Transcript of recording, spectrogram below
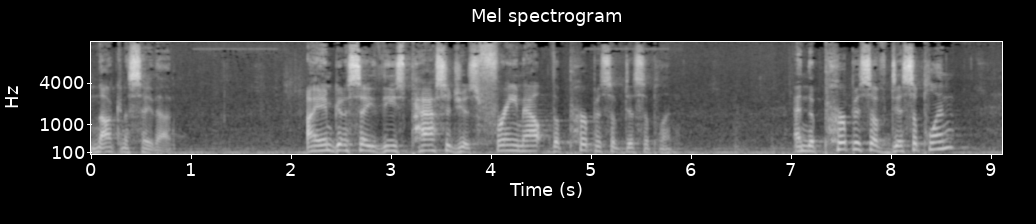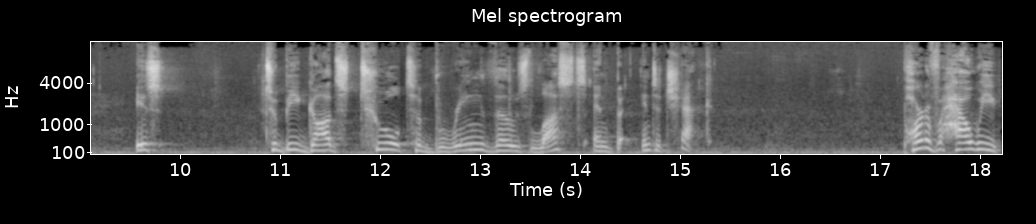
I'm not going to say that. I am going to say these passages frame out the purpose of discipline. And the purpose of discipline is to be God's tool to bring those lusts and into check. Part of how we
